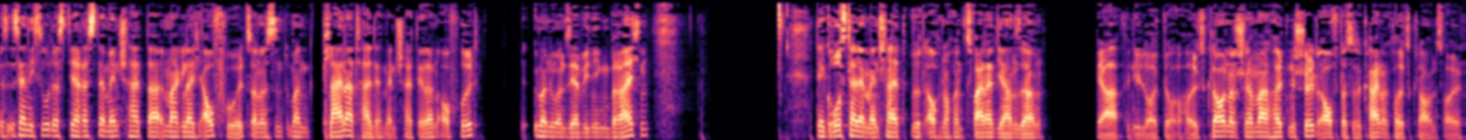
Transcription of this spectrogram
es ist ja nicht so, dass der Rest der Menschheit da immer gleich aufholt, sondern es sind immer ein kleiner Teil der Menschheit, der dann aufholt. Immer nur in sehr wenigen Bereichen. Der Großteil der Menschheit wird auch noch in 200 Jahren sagen, ja, wenn die Leute Holz klauen, dann stellen wir halt ein Schild auf, dass sie keine Holz klauen soll.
